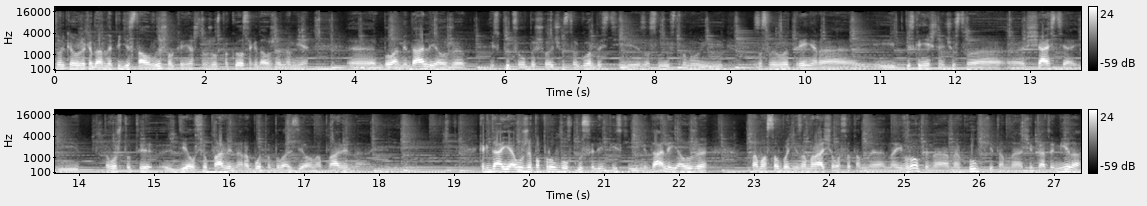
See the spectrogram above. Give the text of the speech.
Только уже когда на пьедестал вышел, конечно, уже успокоился, когда уже на мне э, была медаль, я уже испытывал большое чувство гордости за свою страну и за своего тренера, и бесконечное чувство э, счастья и того, что ты делал все правильно, работа была сделана правильно. И когда я уже попробовал вкус олимпийские медали, я уже там особо не заморачивался там, на, на Европы, на, на Кубки, там, на чемпионаты мира.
